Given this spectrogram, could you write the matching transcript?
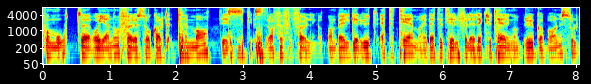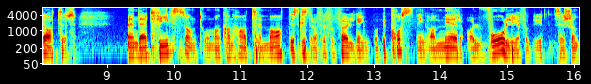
på mote å gjennomføre såkalt tematisk straffeforfølging. At man velger ut et tema, i dette tilfellet rekruttering og bruk av barnesoldater. Men det er tvilsomt om man kan ha tematisk straffeforfølging på bekostning av mer alvorlige forbrytelser som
